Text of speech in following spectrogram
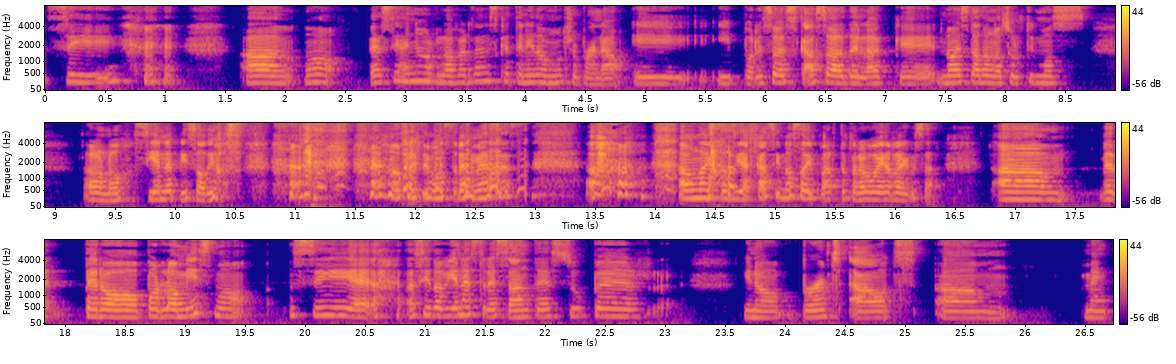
sí. Bueno, este año la verdad es que he tenido mucho burnout y, y por eso es causa de la que no he estado en los últimos, I don't know, 100 episodios en los últimos tres meses. I'm like, pues ya casi no soy parte, pero voy a regresar. Per- pero por lo mismo, sí, eh, ha sido bien estresante, súper, you know, burnt out. Me,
